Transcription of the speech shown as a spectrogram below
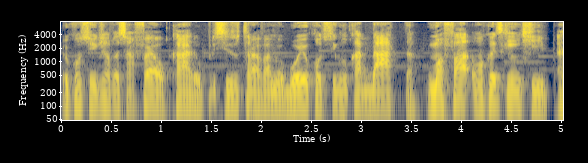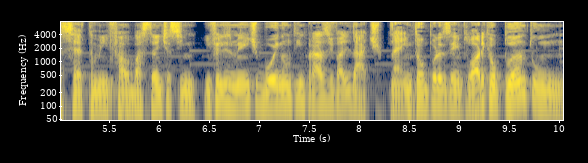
eu consigo já falar assim, Rafael, cara, eu preciso travar meu boi, eu consigo colocar data. Uma, uma coisa que a gente assim, também fala bastante, assim, infelizmente boi não tem prazo de validade, né? Então, por exemplo, a hora que eu planto um,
